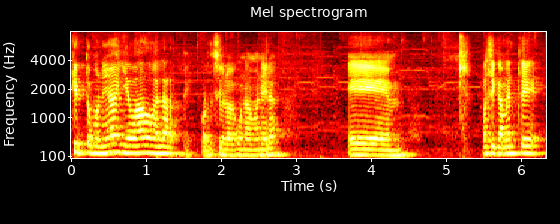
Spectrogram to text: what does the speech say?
criptomonedas llevadas al arte, por decirlo de alguna manera. Eh, básicamente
